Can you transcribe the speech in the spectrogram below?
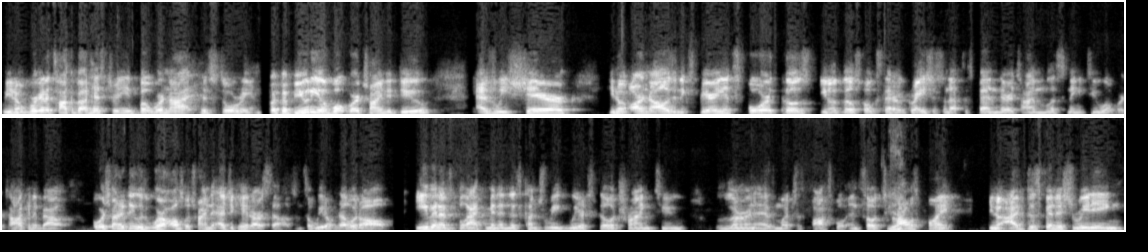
you know, we're going to talk about history, but we're not historians. But the beauty of what we're trying to do as we share you know our knowledge and experience for those you know those folks that are gracious enough to spend their time listening to what we're talking about what we're trying to do is we're also trying to educate ourselves and so we don't know it all even as black men in this country we are still trying to learn as much as possible and so to yeah. karl's point you know i just finished reading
